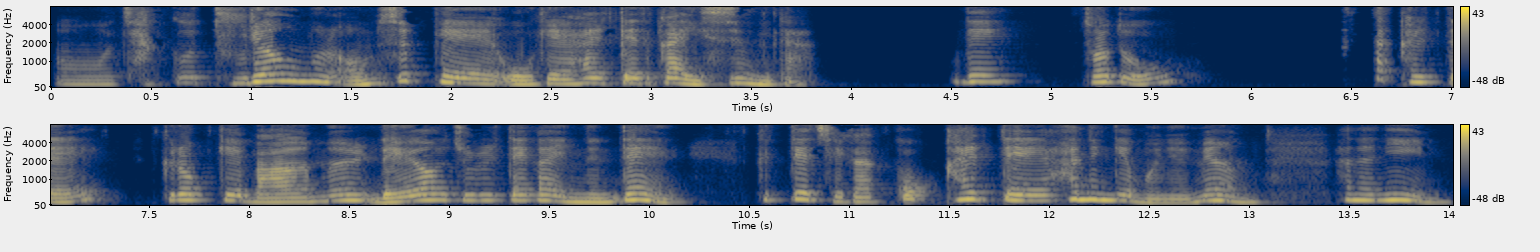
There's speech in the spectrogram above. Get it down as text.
어, 자꾸 두려움을 엄습해 오게 할 때가 있습니다. 근데 저도 딱할 때 그렇게 마음을 내어줄 때가 있는데 그때 제가 꼭 할 때 하는 게 뭐냐면 하나님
